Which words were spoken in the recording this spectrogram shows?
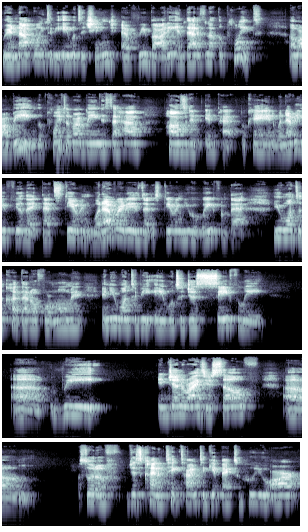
We are not going to be able to change everybody, and that is not the point of our being. The point of our being is to have positive impact, okay? And whenever you feel that that steering, whatever it is that is steering you away from that, you want to cut that off for a moment and you want to be able to just safely uh, re ingenize yourself, um, sort of just kind of take time to get back to who you are.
